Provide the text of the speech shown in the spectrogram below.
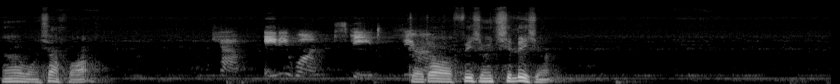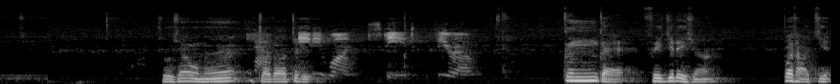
然后往下滑，找到飞行器类型。首先我们找到这里，更改飞机类型，波塔机，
